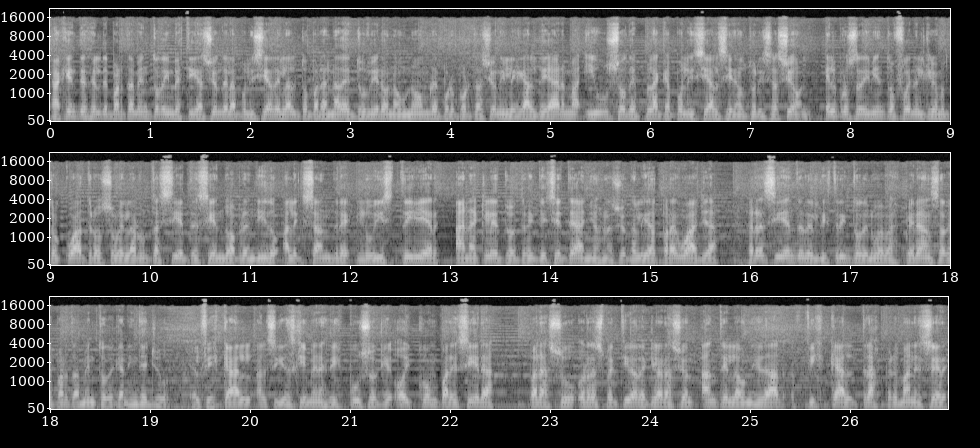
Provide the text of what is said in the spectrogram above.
Agentes del Departamento de Investigación de la Policía del Alto Paraná detuvieron a un hombre por portación ilegal de arma y uso de placa policial sin autorización. El procedimiento fue en el kilómetro 4 sobre la ruta 7, siendo aprendido Alexandre Luis Tiller Anacleto, de 37 años, nacionalidad paraguaya, residente del distrito de Nueva Esperanza, departamento de Canindeyú. El fiscal Alcides Jiménez dispuso que hoy compareciera para su respectiva declaración ante la unidad fiscal tras permanecer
